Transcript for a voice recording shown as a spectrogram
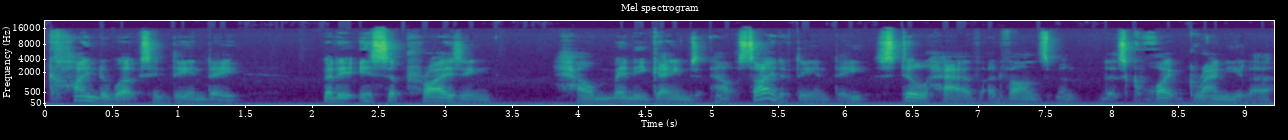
kind of works in D and D, but it is surprising how many games outside of D&D still have advancement that's quite granular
